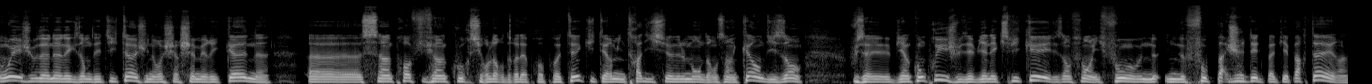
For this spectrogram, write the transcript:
Oui, je vous donne un exemple d'étiquetage. Une recherche américaine, euh, c'est un prof qui fait un cours sur l'ordre et la propreté qui termine traditionnellement dans un cas en disant vous avez bien compris, je vous ai bien expliqué, les enfants, il, ne- faut pas jeter de papier par terre.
